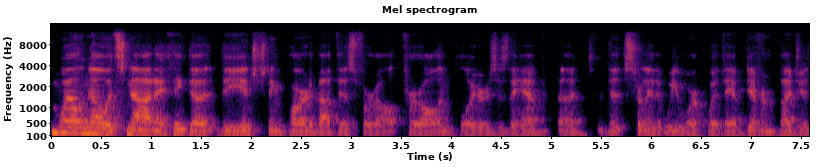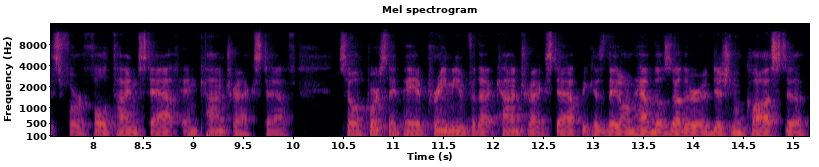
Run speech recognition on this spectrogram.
Well, no, it's not. I think the the interesting part about this for all for all employers is they have uh, that certainly that we work with. They have different budgets for full time staff and contract staff. So of course they pay a premium for that contract staff because they don't have those other additional costs to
